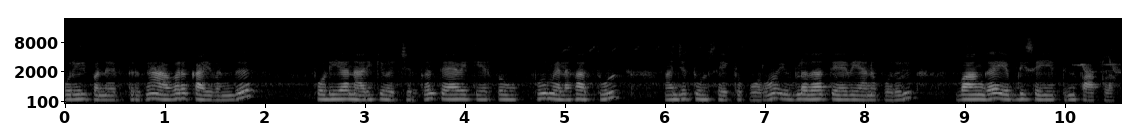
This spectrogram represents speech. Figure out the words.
பொரியல் பண்ண எடுத்துருக்கேன். அவரைக்காய் வந்து பொடியாக நறுக்கி வச்சுருக்கேன். தேவைக்கேற்ப உப்பு மிளகாத்தூள் மஞ்சத்தூள் சேர்க்க போகிறோம் இவ்வளோ தான் தேவையான பொருள். வாங்க எப்படி செய்யறதுன்னு பார்க்கலாம்.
